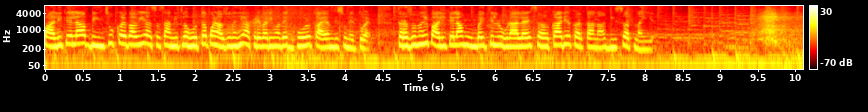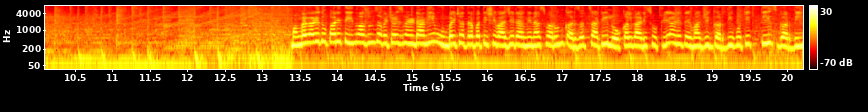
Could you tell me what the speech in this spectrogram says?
पालिकेला बिनचूक कळवावी असं सांगितलं होतं पण अजूनही आकडेवारीमध्ये घोळ कायम दिसून येतोय. तर अजूनही पालिकेला मुंबईतील रुग्णालय सहकार्य करताना दिसत नाहीये. मंगळवारी दुपारी तीन वाजून चव्वेचाळीस मिनिटांनी मुंबई छत्रपती शिवाजी टर्मिनसवरून कर्जतसाठी लोकल गाडी सुटली आणि तेव्हा जी गर्दी होती तीच गर्दी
